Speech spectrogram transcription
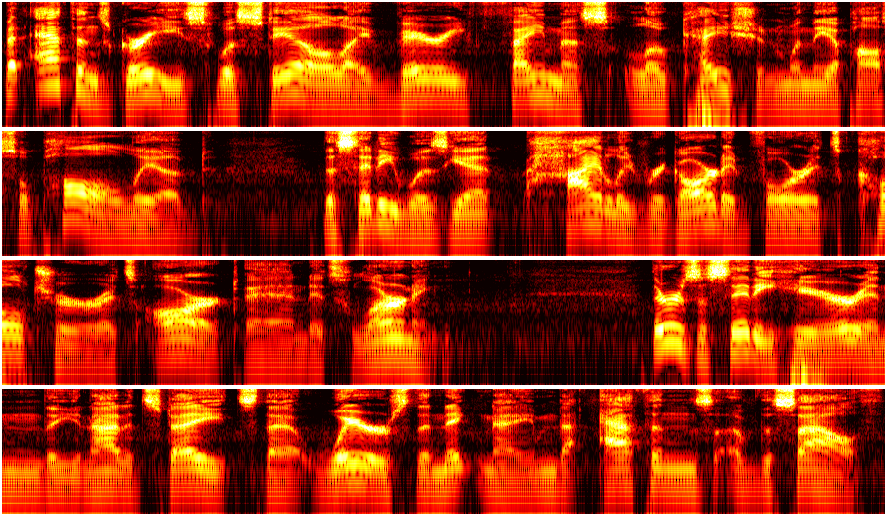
But Athens, Greece was still a very famous location when the Apostle Paul lived. The city was yet highly regarded for its culture, its art, and its learning. There is a city here in the United States that wears the nickname the Athens of the South,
